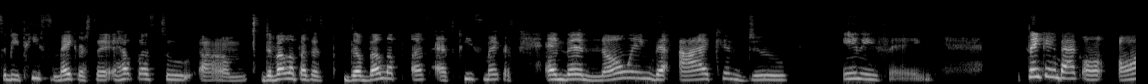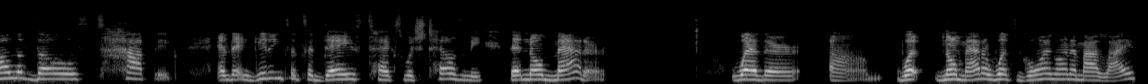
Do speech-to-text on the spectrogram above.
to be peacemakers to help us to um, develop us as develop us as peacemakers and then knowing that i can do anything thinking back on all of those topics and then getting to today's text, which tells me that no matter whether um what no matter what's going on in my life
